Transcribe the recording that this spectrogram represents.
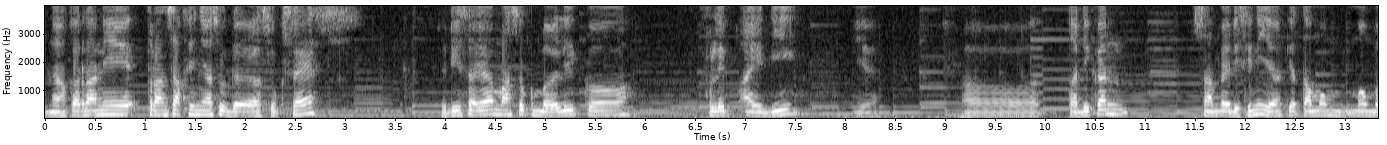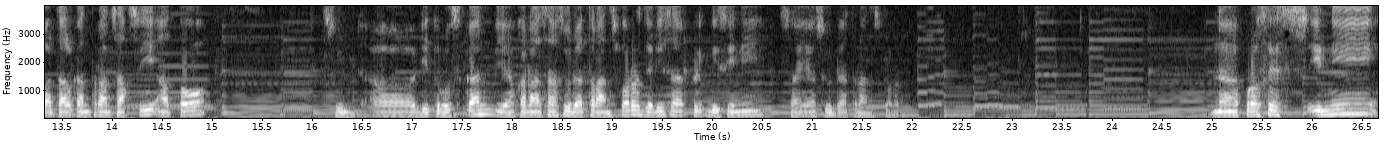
Nah karena ini transaksinya sudah sukses jadi saya masuk kembali ke Flip ID ya. Uh, tadi kan sampai di sini ya kita mem membatalkan transaksi atau sudah uh, diteruskan ya karena saya sudah transfer jadi saya klik di sini saya sudah transfer. Nah proses ini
